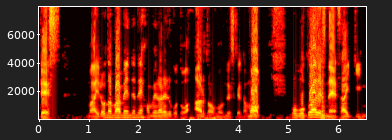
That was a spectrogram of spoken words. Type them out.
です。まあいろんな場面でね、褒められることはあると思うんですけども、もう僕はですね、最近、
